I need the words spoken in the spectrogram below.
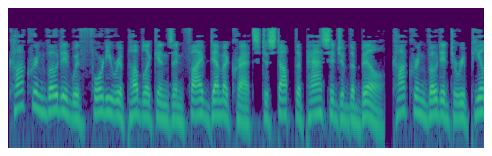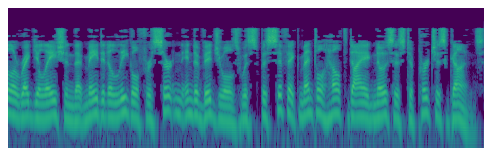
Cochran voted with 40 Republicans and 5 Democrats to stop the passage of the bill. Cochran voted to repeal a regulation that made it illegal for certain individuals with specific mental health diagnosis to purchase guns.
